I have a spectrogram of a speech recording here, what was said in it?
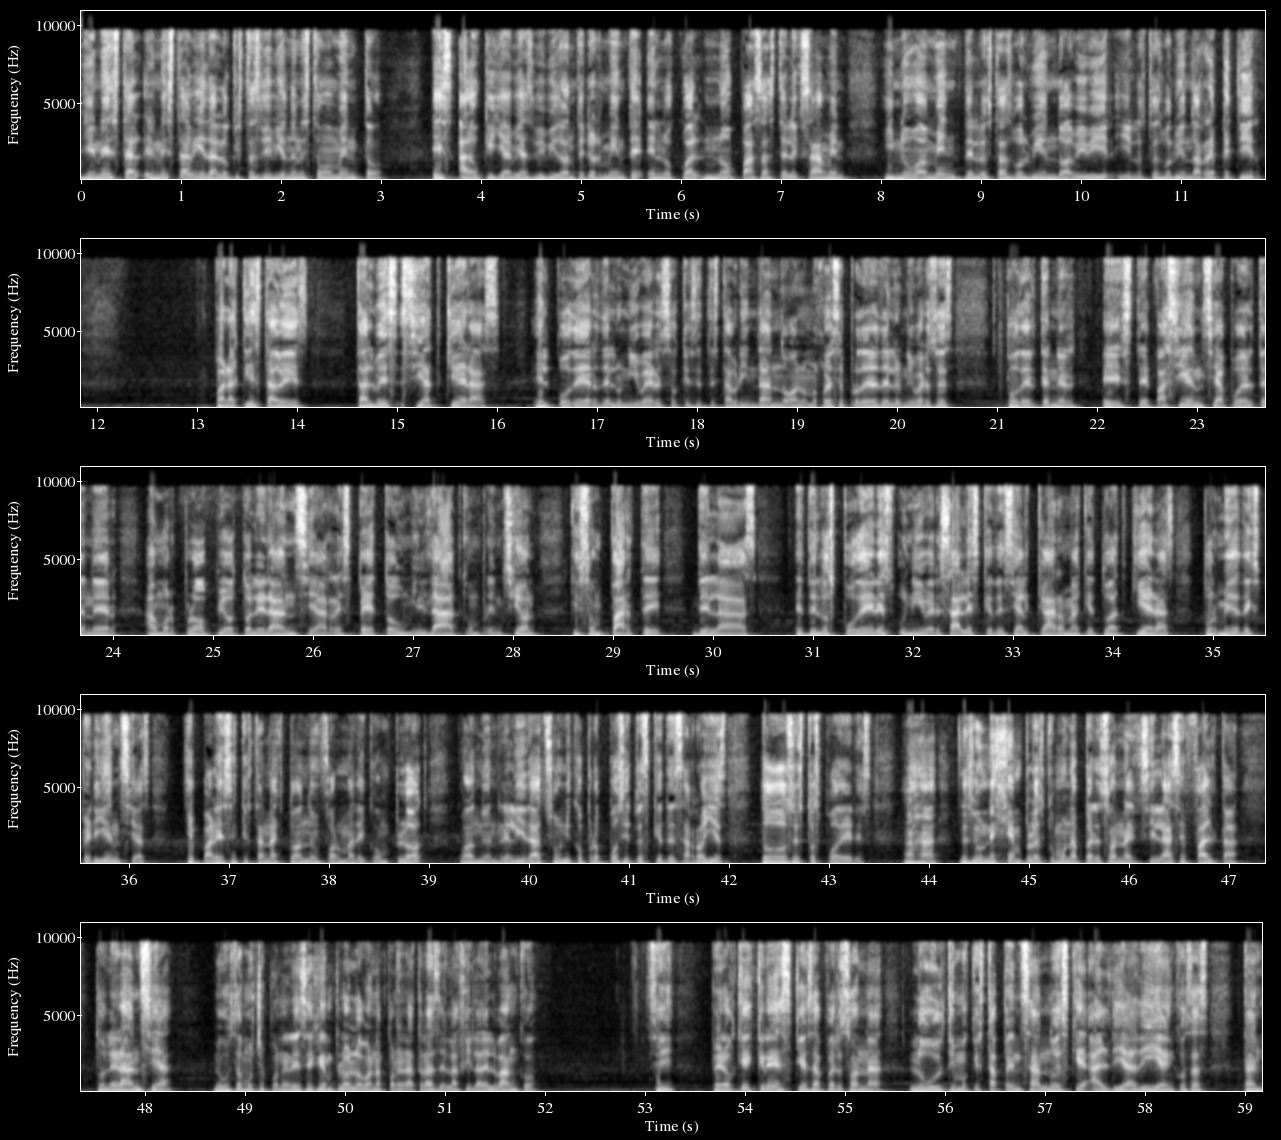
Y en esta, en esta vida, lo que estás viviendo en este momento es algo que ya habías vivido anteriormente, en lo cual no pasaste el examen. Y nuevamente lo estás volviendo a vivir y lo estás volviendo a repetir para que esta vez tal vez si adquieras el poder del universo que se te está brindando. A lo mejor ese poder del universo es poder tener este, paciencia, poder tener amor propio, tolerancia, respeto, humildad, comprensión, que son parte de las eh, de los poderes universales que decía el karma que tú adquieras por medio de experiencias que parecen que están actuando en forma de complot, cuando en realidad su único propósito es que desarrolles todos estos poderes. Ajá. Desde un ejemplo, es como una persona que si le hace falta tolerancia, me gusta mucho poner ese ejemplo, lo van a poner atrás de la fila del banco. ¿Sí? Pero ¿qué crees que esa persona lo último que está pensando es que al día a día en cosas tan,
